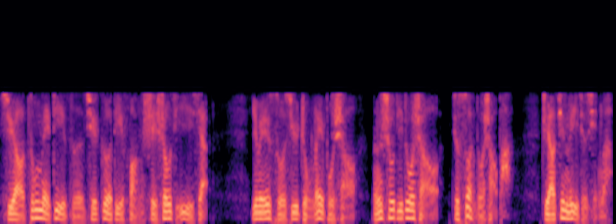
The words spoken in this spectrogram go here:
需要宗内弟子去各地访视收集一下，因为所需种类不少，能收集多少就算多少吧，只要尽力就行了。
